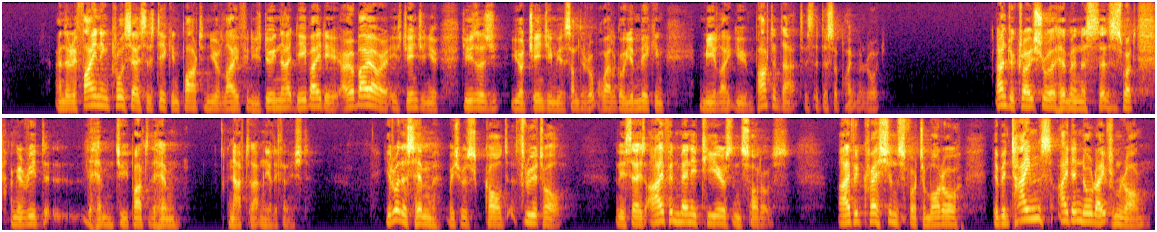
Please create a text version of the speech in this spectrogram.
And the refining process is taking part in your life, and He's doing that day by day, hour by hour. He's changing you. Jesus, you're changing me. As somebody wrote a while ago, you're making me like you. And part of that is the disappointment road. Andraé Crouch wrote a hymn, and this, this is what I'm going to read the hymn to you, part of the hymn, and after that, I'm nearly finished. He wrote this hymn, which was called Through It All. And he says, I've had many tears and sorrows. I've had questions for tomorrow. There have been times I didn't know right from wrong.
